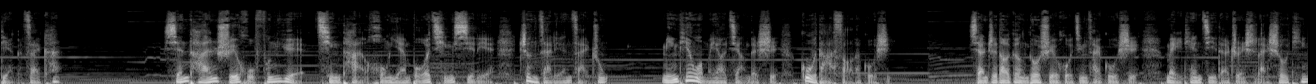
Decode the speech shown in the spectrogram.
点个再看。闲谈《水浒风月》，轻叹红颜薄情系列正在连载中。明天我们要讲的是顾大嫂的故事。想知道更多水浒精彩故事，每天记得准时来收听。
